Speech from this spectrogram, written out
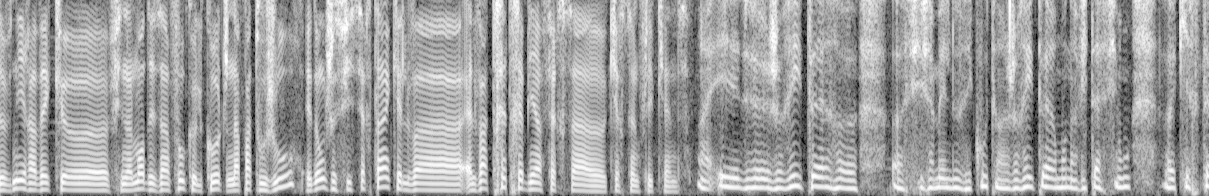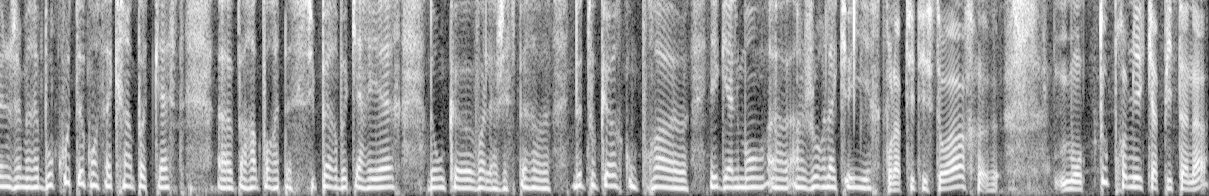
de venir avec euh, finalement des infos que le coach n'a pas toujours. Et donc je suis certain qu'elle va, elle va très très bien faire ça, euh, Kirsten Flipkens. Ouais, et je, je réitère, euh, si jamais elle nous écoute, hein, je réitère mon invitation. Kirsten, j'aimerais beaucoup te consacrer un podcast par rapport à ta superbe carrière. Donc voilà, j'espère de tout cœur qu'on pourra également un jour l'accueillir. Pour la petite histoire, mon tout premier capitana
